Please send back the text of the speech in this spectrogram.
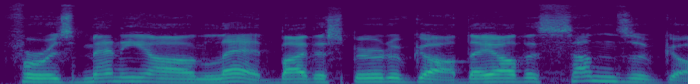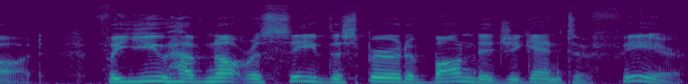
"For as many are led by the Spirit of God, they are the sons of God. For you have not received the spirit of bondage again to fear,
